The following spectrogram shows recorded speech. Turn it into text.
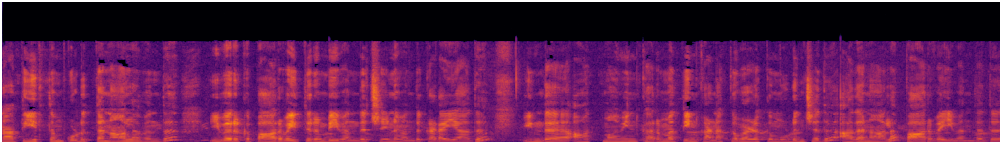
நான் தீர்த்தம் கொடுத்தனால வந்து இவருக்கு பார்வை திரும்பி வந்துச்சுன்னு வந்து கிடையாது. இந்த ஆத்மாவின் கர்மத்தின் கணக்கு வழக்கு முடிஞ்சது அதனால பார்வை வந்தது.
